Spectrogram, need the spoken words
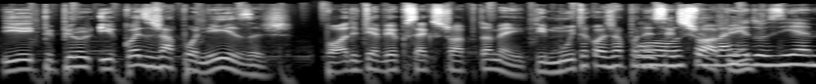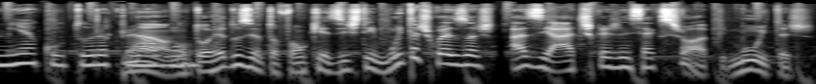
E pepino e coisas japonesas podem ter a ver com sex shop também. Tem muita coisa Pô, japonesa em sex você shop. vai hein? reduzir a minha cultura pra Não, algo... não tô reduzindo, tô falando que existem muitas coisas asiáticas em sex shop. Muitas.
